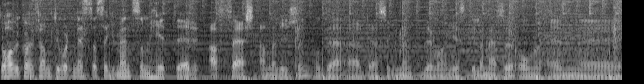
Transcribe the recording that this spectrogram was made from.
Da har vi kommet fram til vårt neste segment, som heter Affærsanalysen. Og det er det segmentet der vår gjest deler med seg om en eh,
